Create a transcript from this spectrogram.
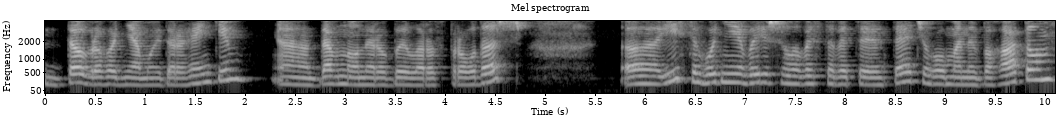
Доброго дня, мої дорогенькі. Е, Давно не робила розпродаж. Е, І сьогодні вирішила виставити те, чого в мене багато,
